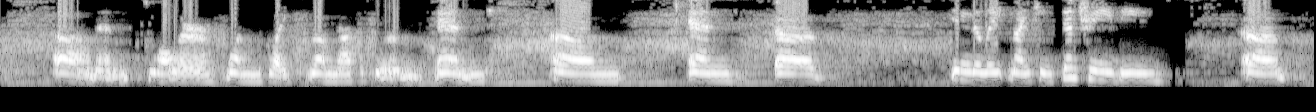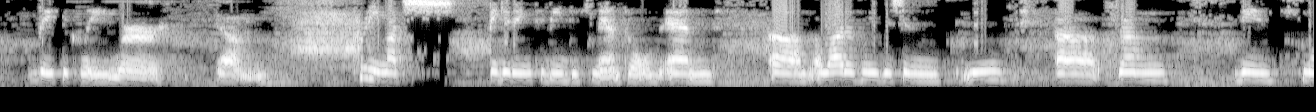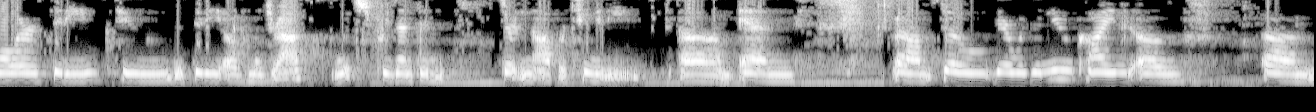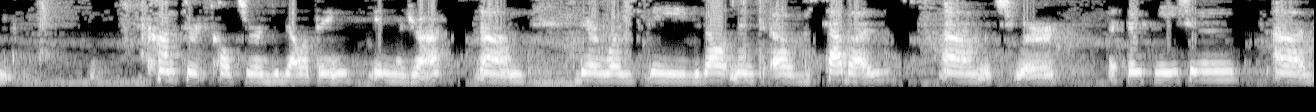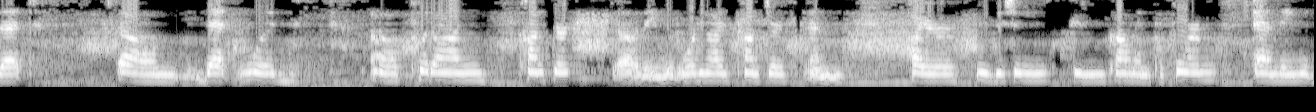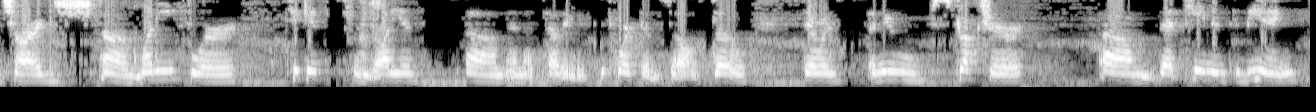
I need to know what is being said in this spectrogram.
um, and smaller ones like Ramanathapuram, and um, and uh, in the late 19th century, these uh, basically were um, pretty much beginning to be dismantled, and um, a lot of musicians moved uh, from these smaller cities to the city of Madras, which presented certain opportunities. Um, and um, so there was a new kind of um, concert culture developing in Madras. Um, there was the development of sabhas, um, which were associations uh, that um, that would uh, put on concerts. Uh, they would organize concerts and hire musicians to come and perform, and they would charge uh, money for tickets for the audience, um, and that's how they would support themselves. So there was a new structure um, that came into being.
